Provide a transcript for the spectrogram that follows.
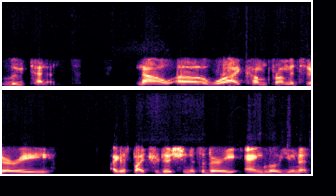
lieutenant. Now, uh, where I come from, it's very, I guess by tradition, it's a very Anglo unit.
